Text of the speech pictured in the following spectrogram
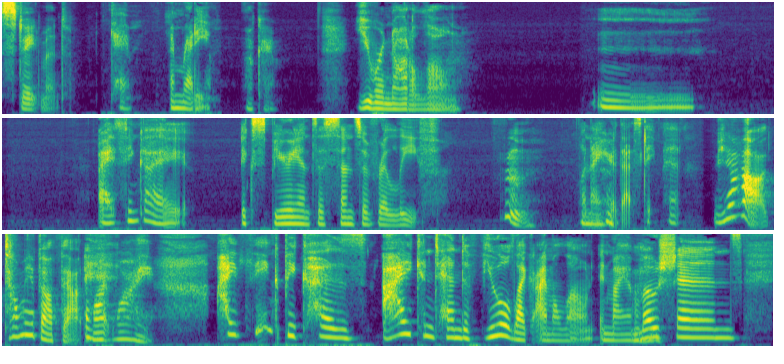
statement. Okay, I'm ready. Okay. You are not alone. Mm, I think I experience a sense of relief hmm. when I hear that statement. Yeah, tell me about that. Why? Why? I think because I can tend to feel like I'm alone in my mm-hmm. emotions. Mm-hmm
